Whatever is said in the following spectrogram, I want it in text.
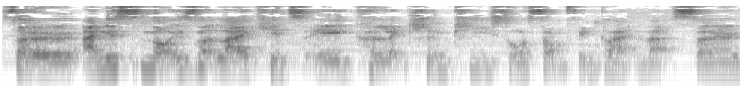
So and it's not it's not like it's a collection piece or something like that. So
